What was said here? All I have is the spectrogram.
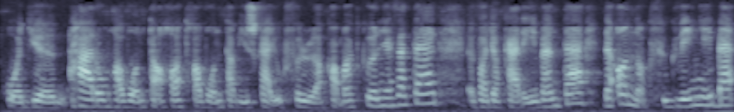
hogy három havonta, hat havonta vizsgáljuk fölül a kamatkörnyezetet, vagy akár évente, de annak függvényében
